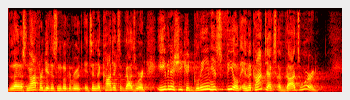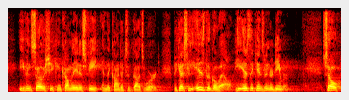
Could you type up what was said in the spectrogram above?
let us not forget this in the book of Ruth. It's in the context of God's word. Even if she could glean his field in the context of God's word, even so she can come lay at his feet in the context of God's word, because he is the Goel, he is the kinsman redeemer. So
